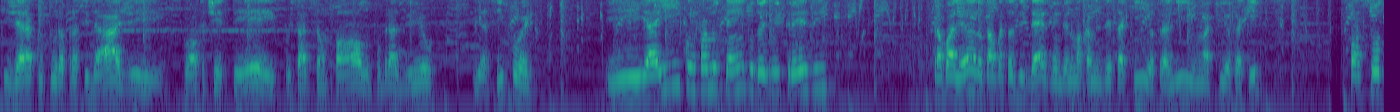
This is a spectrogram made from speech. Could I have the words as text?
que gera cultura para a cidade, pro Alto Tietê, pro estado de São Paulo, pro Brasil, e assim foi. E aí, conforme o tempo, 2013, trabalhando, tal com essas ideias, vendendo uma camiseta aqui, outra ali, uma aqui, outra aqui. Passou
